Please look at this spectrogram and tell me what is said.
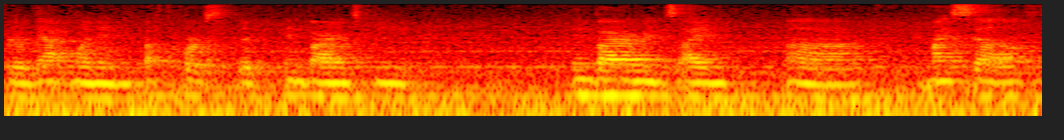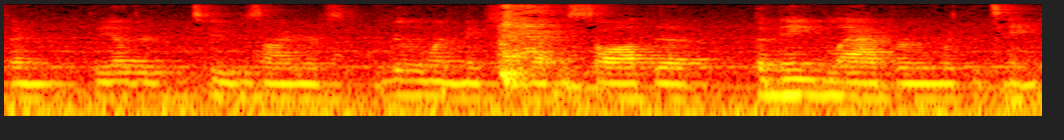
for that one, and of course the environments we environments I uh, myself and the other two designers really wanted to make sure that we saw the the main lab room with the tank,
